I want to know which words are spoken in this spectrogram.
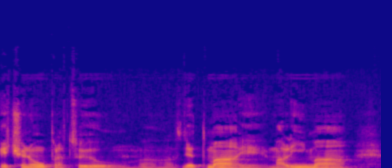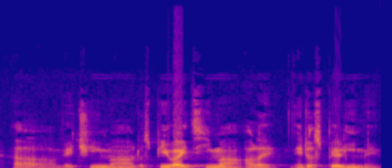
většinou pracuju eh, s dětma i malýma, většíma, dospívajícíma, ale i dospělými.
